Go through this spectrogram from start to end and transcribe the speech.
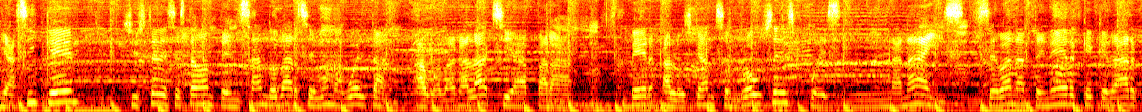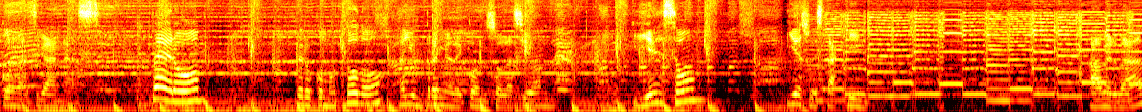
Y así que si ustedes estaban pensando darse una vuelta a Guadagalaxia para ver a los Guns N' Roses, pues nanáis, se van a tener que quedar con las ganas. Pero pero como todo, hay un premio de consolación. Y eso, y eso está aquí. ¿Ah, verdad?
